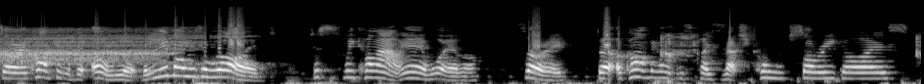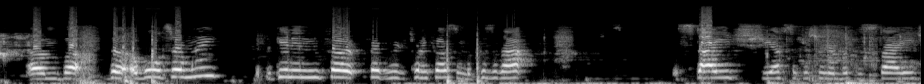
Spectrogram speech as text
Sorry, I can't think of it. Oh, look, the limo has arrived. Just as we come out. Yeah, whatever. Sorry. But I can't think of what this place is actually called. Sorry, guys. Um, but the award ceremony, beginning for February 21st, and because of that, the stage, yes, I just remembered the stage.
